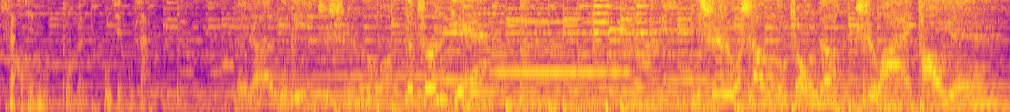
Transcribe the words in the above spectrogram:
下期节目我们不见不散。美人，你一直是我的春天。你是我生命中的世外桃源。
